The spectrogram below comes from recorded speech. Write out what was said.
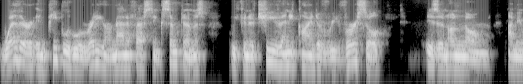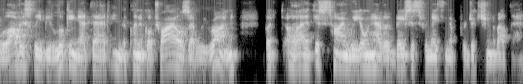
Whether in people who already are manifesting symptoms we can achieve any kind of reversal is an unknown. I mean, we'll obviously be looking at that in the clinical trials that we run, but uh, at this time we don't have a basis for making a prediction about that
